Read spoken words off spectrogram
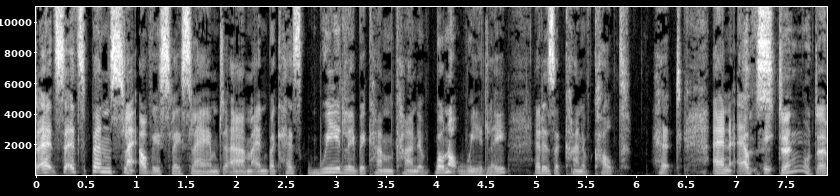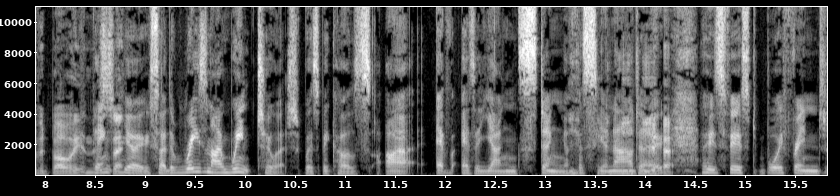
It's it's been sla- obviously slammed um, and has weirdly become kind of well, not weirdly. It is a kind of cult hit. And Sting or David Bowie in the Thank Sting? you. So the reason I went to it was because I, as a young Sting aficionado, Yeah. whose first boyfriend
